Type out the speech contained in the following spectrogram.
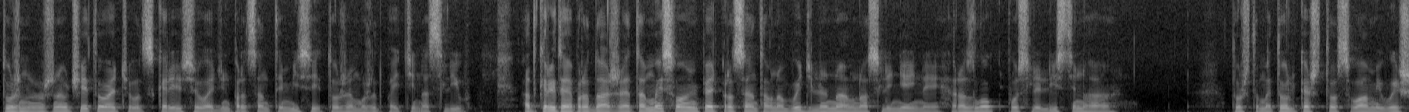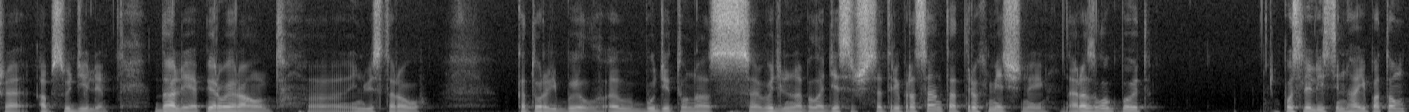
Тоже нужно учитывать, вот скорее всего 1% эмиссии тоже может пойти на слив. Открытая продажа – это мы с вами, 5% нам выделено, у нас линейный разлог после листинга, то, что мы только что с вами выше обсудили. Далее, первый раунд э, инвесторов, который был, э, будет у нас, выделено было 10,63%, трехмесячный разлог будет после листинга, и потом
